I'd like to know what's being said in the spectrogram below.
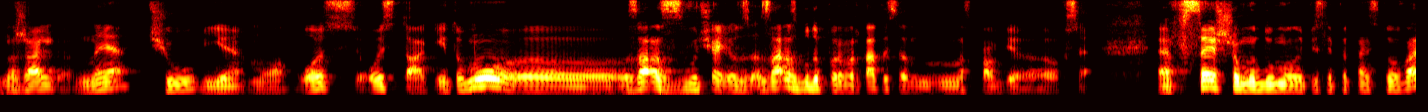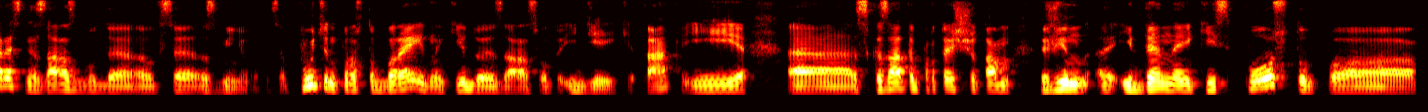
на жаль не чуємо. Ось ось так. І тому е, зараз звучать зараз буде перевертатися насправді е, все. Все, що ми думали після 15 вересня, зараз буде все змінюватися. Путін просто бере і накидує зараз от ідейки, так і е, сказати про те, що там він іде на якийсь поступ, е,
